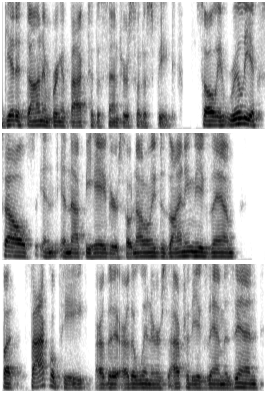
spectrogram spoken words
get it done and bring it back to the center, so to speak. So it really excels in, in that behavior. So not only designing the exam, but faculty are the are the winners after the exam is in.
